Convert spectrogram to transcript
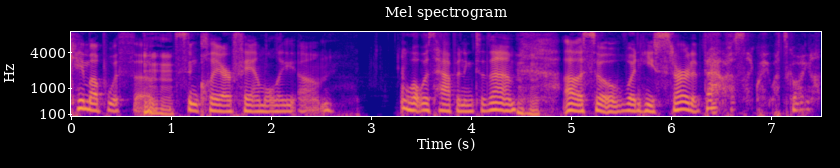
came up with the Mm-hmm. Sinclair family. Um, what was happening to them. Mm-hmm. Uh, so when he started that, I was like, wait, what's going on?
